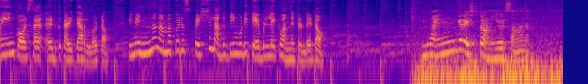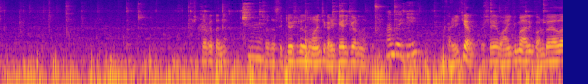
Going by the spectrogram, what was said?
മെയിൻ കോഴ്സ് എടുത്ത് കഴിക്കാറുള്ളൂ കേട്ടോ. പിന്നെ ഇന്ന് നമുക്കൊരു സ്പെഷ്യൽ അതിഥിയും കൂടി ടേബിളിലേക്ക് വന്നിട്ടുണ്ട് കേട്ടോ. എനിക്ക് ഭയങ്കര ഇഷ്ടമാണ് ഈ ഒരു സാധനം. ഇഷ്ടമൊക്കെ തന്നെ. ഇപ്പോഴത്തെ സിറ്റുവേഷനിൽ ഒന്ന് വാങ്ങിച്ച് കഴിക്കാതിരിക്കുകയാണ് നല്ലത്. കഴിക്കാം. പക്ഷേ വാങ്ങിക്കുമ്പോൾ ആരും കൊണ്ടുവരാതെ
